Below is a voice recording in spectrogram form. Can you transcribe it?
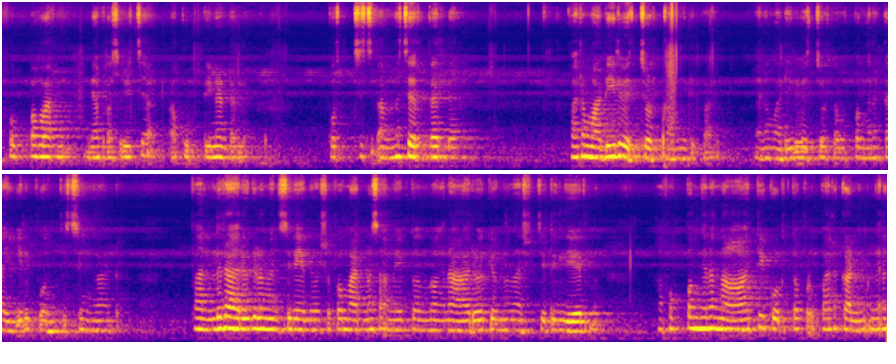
അപ്പോൾ ഉപ്പ പറഞ്ഞു ഞാൻ പ്രസവിച്ച ആ കുട്ടീനുണ്ടല്ലോ കുറച്ച് അന്ന് ചെറുതല്ല? പല മടിയിൽ വെച്ച് കൊടുക്കാൻ വേണ്ടി പറയും. അങ്ങനെ മടിയിൽ വെച്ച് കൊടുക്കുമ്പോൾ ഇപ്പം ഇങ്ങനെ കയ്യിൽ പൊന്തിച്ച് ഇങ്ങാണ്ട് നല്ലൊരു ആരോഗ്യമുള്ള മനുഷ്യരായിരുന്നു. പക്ഷെ ഇപ്പം മരണസമയത്തൊന്നും അങ്ങനെ ആരോഗ്യമൊന്നും നശിച്ചിട്ടില്ലായിരുന്നു. അപ്പോൾ ഇപ്പം ഇങ്ങനെ നാറ്റി കൊടുത്തപ്പോൾ പല കണ് ഇങ്ങനെ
